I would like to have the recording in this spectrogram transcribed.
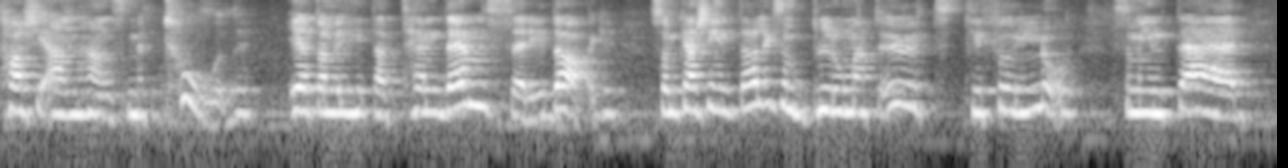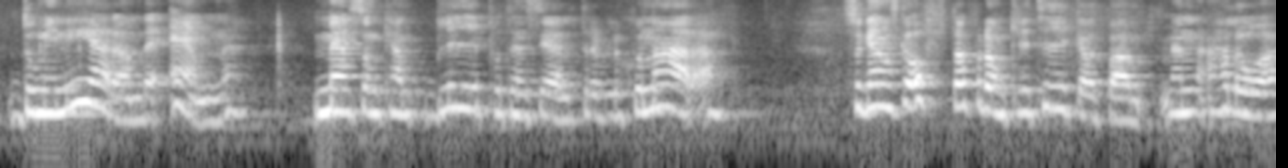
tar sig an hans metod i att de vill hitta tendenser idag som kanske inte har liksom blommat ut till fullo, som inte är dominerande än, men som kan bli potentiellt revolutionära. Så ganska ofta får de kritik av att bara, men hallå,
